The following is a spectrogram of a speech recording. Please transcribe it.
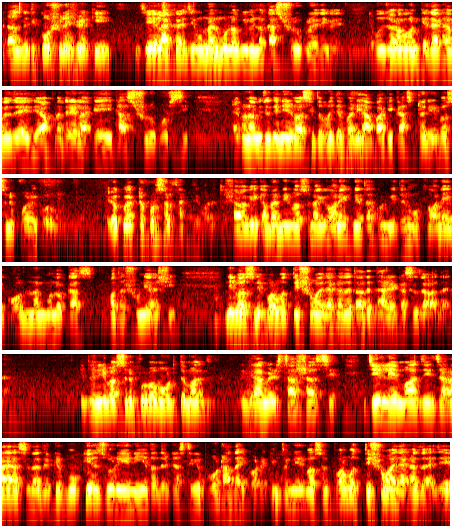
রাজনৈতিক কৌশল হিসেবে কি? যে এলাকায় যে উন্নয়নমূলক বিভিন্ন কাজ শুরু করে দিবে এবং জনগণকে দেখাবে যে যে আপনাদের এলাকায় এই কাজ শুরু করছি। এখন আমি যদি নির্বাচিত হইতে পারি, আর বাকি কাজটা নির্বাচনের পরে করব। এরকম একটা প্রচার থাকতে পারে। তো স্বাভাবিক আমরা নির্বাচন আগে অনেক নেতা কর্মীদের মুখে অনেক উন্নয়নমূলক কাজ, কথা শুনে আসি। নির্বাচনী পরবর্তী সময় দেখা যায় তাদের ধারের কাছে যাওয়া যায় না। কিন্তু নির্বাচনের পূর্ব মুহূর্তে গ্রামের চাষা আছে, জেলে, মাঝি যারাই আছে, তাদেরকে বুকে জড়িয়ে নিয়ে তাদের কাছ থেকে ভোট আদায় করে। কিন্তু নির্বাচন পরবর্তী সময় দেখা যায় যে,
